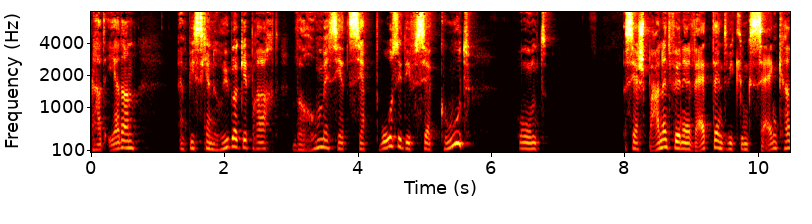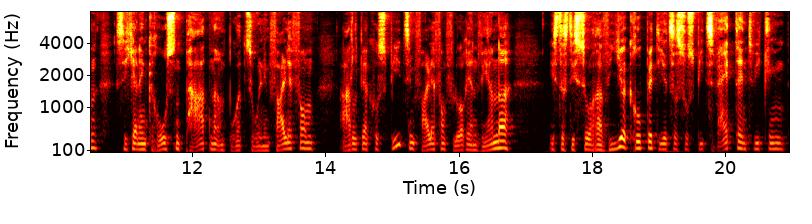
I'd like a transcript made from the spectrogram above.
hat er dann ein bisschen rübergebracht, warum es jetzt sehr positiv, sehr gut und sehr spannend für eine Weiterentwicklung sein kann, sich einen großen Partner an Bord zu holen. Im Falle vom Adelberg Hospiz, im Falle von Florian Werner ist das die Soravia-Gruppe, die jetzt das Hospiz weiterentwickeln,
